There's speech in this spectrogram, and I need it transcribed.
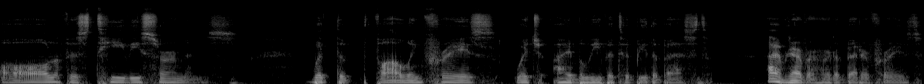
all of his TV sermons with the following phrase, which I believe it to be the best. I've never heard a better phrase.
